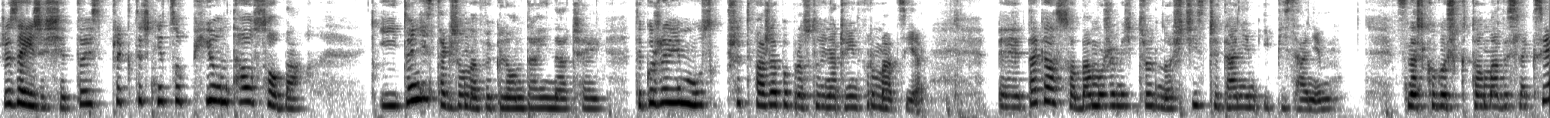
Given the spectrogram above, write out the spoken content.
Że się, to jest praktycznie co piąta osoba. I to nie jest tak, że ona wygląda inaczej, tylko że jej mózg przetwarza po prostu inaczej informacje. Yy, Taka osoba może mieć trudności z czytaniem i pisaniem. Znasz kogoś, kto ma dysleksję?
